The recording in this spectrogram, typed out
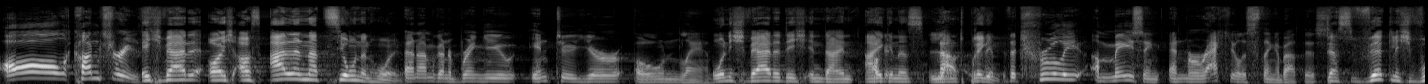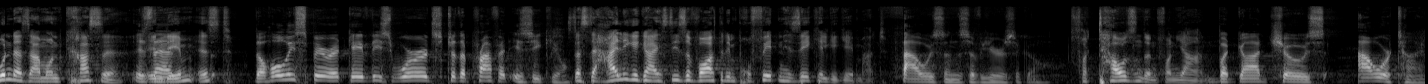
all countries. Ich werde euch aus allen Nationen holen. And I'm going to bring you into your own land. Und ich werde dich in dein eigenes Now, Land bringen. The, the truly amazing and miraculous thing about this Das wirklich Wundersame und Krasse in dem ist, the Holy Spirit gave these words to the prophet Ezekiel dass der Heilige Geist diese Worte dem Propheten Hesekiel gegeben hat. thousands of years ago. Vor tausenden von Jahren. But God chose our time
